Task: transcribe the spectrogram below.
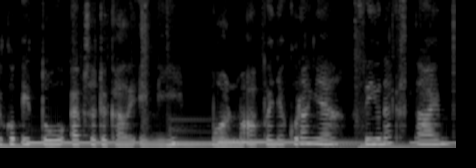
cukup itu episode kali ini. Mohon maaf banyak kurangnya. See you next time.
